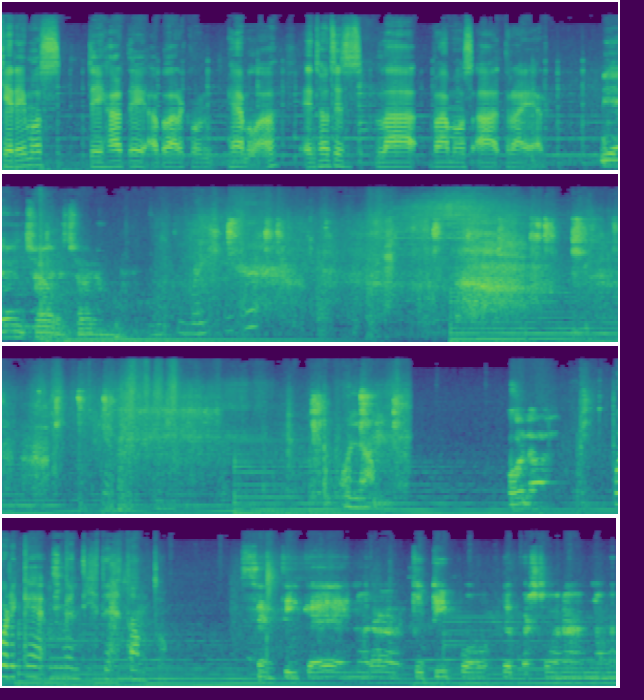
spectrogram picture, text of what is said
queremos dejarte hablar con Pamela, entonces la vamos a traer. Bien, chévere, chévere, amor. Right here. Hola. Hola. ¿Por qué me mentiste tanto? Sentí que no era tu tipo de persona. No me,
